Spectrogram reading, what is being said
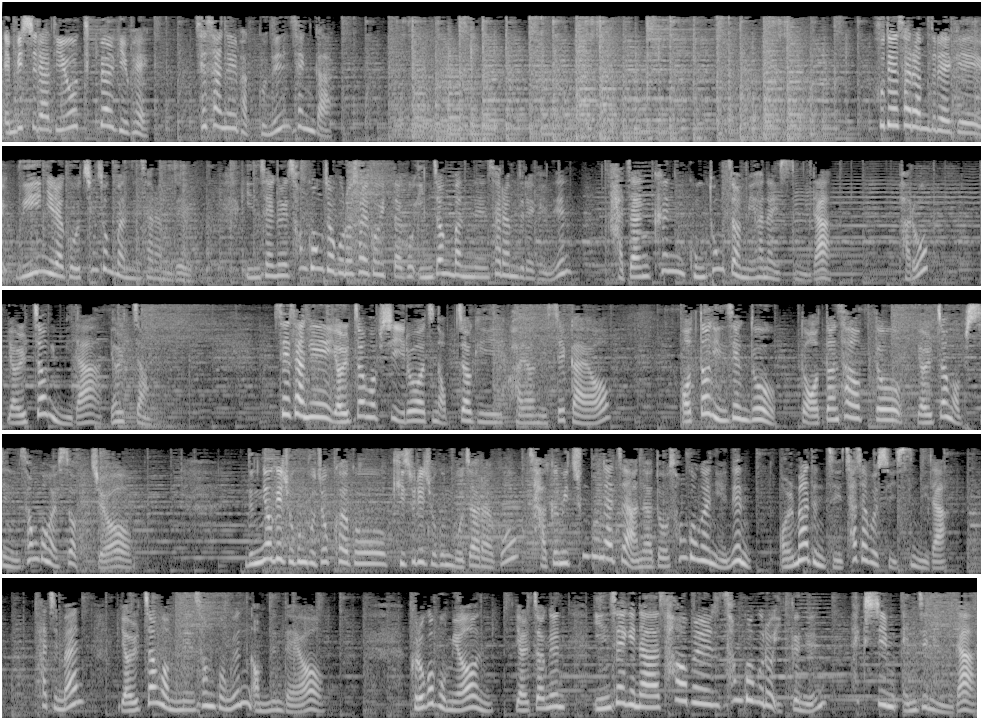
MBC 라디오 특별기획 세상을 바꾸는 생각 후대 사람들에게 위인이라고 칭송받는 사람들 인생을 성공적으로 살고 있다고 인정받는 사람들에게는 가장 큰 공통점이 하나 있습니다. 바로 열정입니다. 열정. 세상에 열정 없이 이루어진 업적이 과연 있을까요? 어떤 인생도 또 어떤 사업도 열정 없인 성공할 수 없죠. 능력이 조금 부족하고 기술이 조금 모자라고 자금이 충분하지 않아도 성공한 예는 얼마든지 찾아볼 수 있습니다. 하지만 열정 없는 성공은 없는데요. 그러고 보면 열정은 인생이나 사업을 성공으로 이끄는 핵심 엔진입니다.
